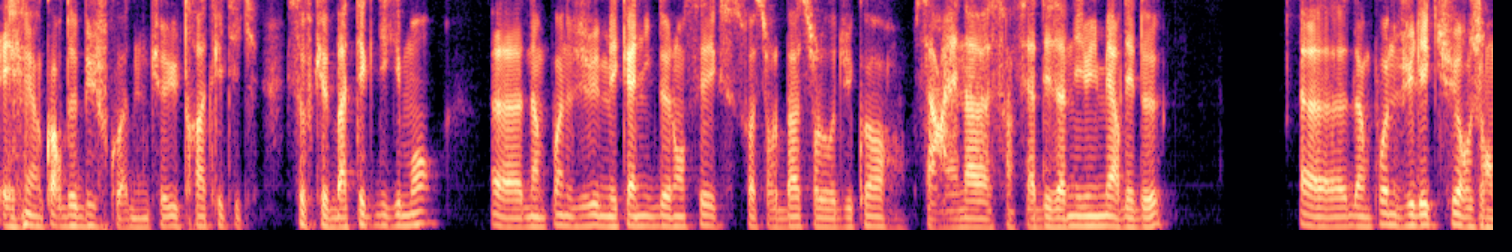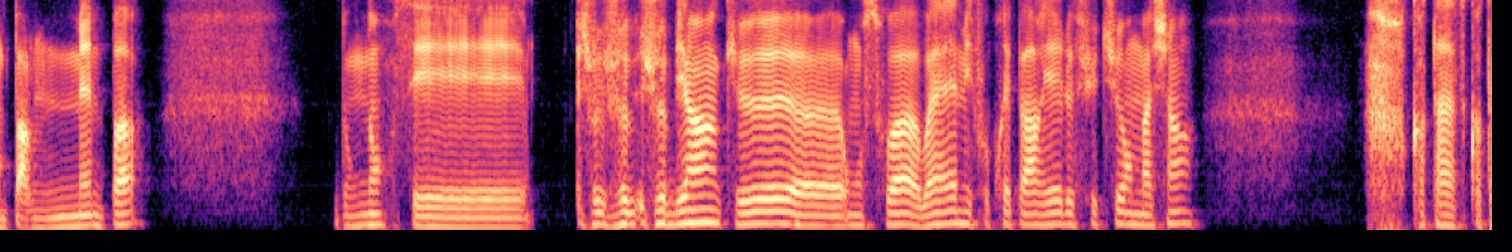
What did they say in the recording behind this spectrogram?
un corps de buff, quoi, donc ultra athlétique. Sauf que bah, techniquement, euh, d'un point de vue mécanique de lancer, que ce soit sur le bas, sur le haut du corps, ça rien à, c'est à des années-lumière des deux. Euh, d'un point de vue lecture, j'en parle même pas. Donc non, c'est, je, veux bien que euh, on soit, ouais, mais il faut préparer le futur, machin. Quand t'as quand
